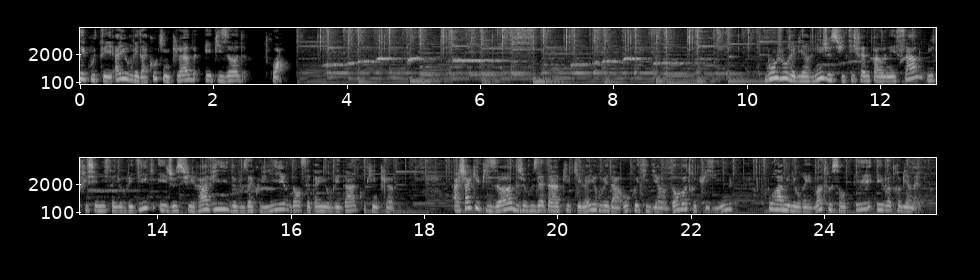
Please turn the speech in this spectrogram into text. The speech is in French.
Écoutez Ayurveda Cooking Club, épisode 3. Bonjour et bienvenue, je suis Tiffaine Paonessa, nutritionniste ayurvédique et je suis ravie de vous accueillir dans cet Ayurveda Cooking Club. À chaque épisode, je vous aide à appliquer l'Ayurveda au quotidien dans votre cuisine pour améliorer votre santé et votre bien-être.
